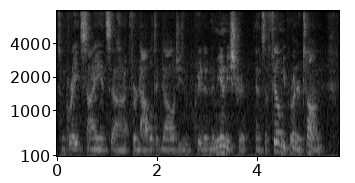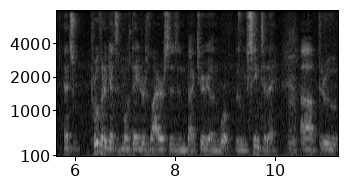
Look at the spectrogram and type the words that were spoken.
some great science uh, for novel technologies. We created an immunity strip, and it's a film you put on your tongue, and it's proven against the most dangerous viruses and bacteria in the world that we've seen today Mm. uh, through,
